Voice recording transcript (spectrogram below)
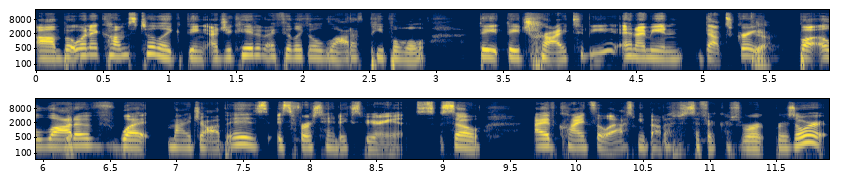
Um, but when it comes to like being educated, I feel like a lot of people, they, they try to be, and I mean, that's great. Yeah. But a lot yeah. of what my job is, is firsthand experience. So I have clients that'll ask me about a specific resort, resort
